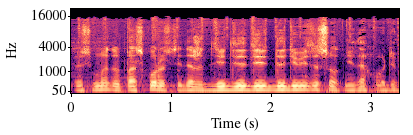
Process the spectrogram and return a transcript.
То есть мы тут по скорости даже до 900 не доходим.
